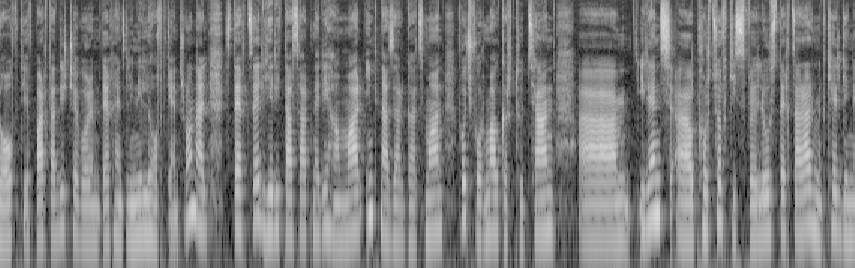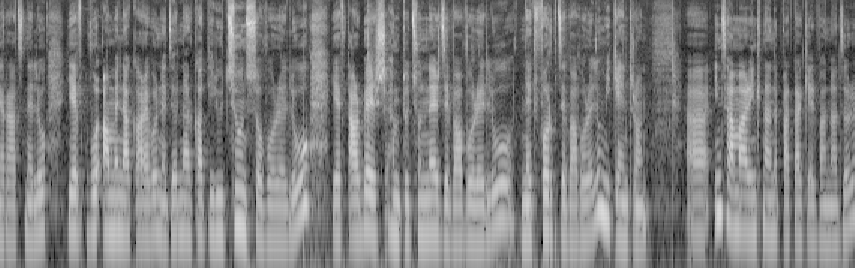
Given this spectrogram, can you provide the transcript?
լոֆտ եւ պարտադիր չէ որ այնտեղ հենց լինի լոֆտ կենտրոն, այլ ստեղծել երիտասարդների համար ինքնազարգացում զարգացման, ոչ ֆորմալ կրթության, իրենց փորձով կիսվելու, ստեղծարար մտքեր գեներացնելու եւ որ ամենակարևորն է ձեռնարկատիրություն սովորելու եւ տարբեր հմտություններ ձևավորելու, network ձևավորելու մի կենտրոն ինձ համար ինքնանպատակ էր Վանաձորը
